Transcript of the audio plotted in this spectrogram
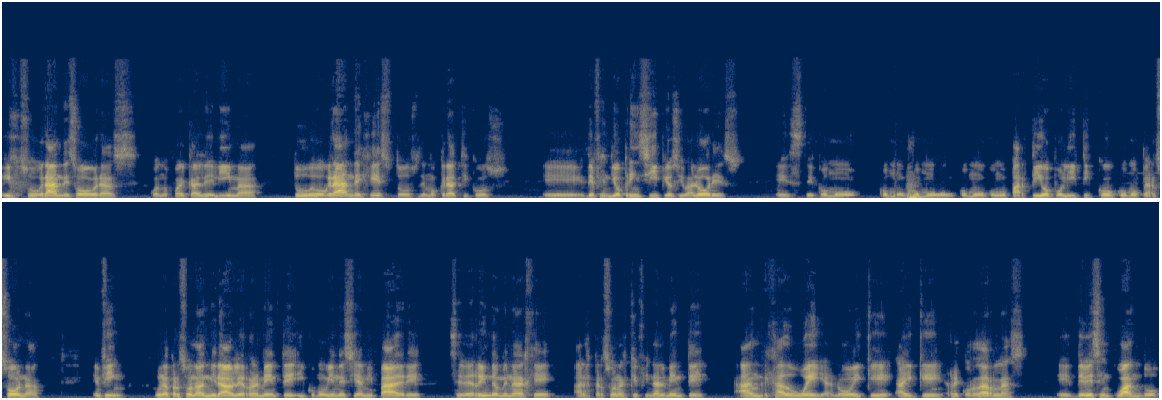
hizo grandes obras, cuando fue alcalde de Lima, tuvo grandes gestos democráticos, defendió principios y valores este, como, como, como, como, como partido político, como persona, en fin, una persona admirable realmente y como bien decía mi padre, se le rinde homenaje a las personas que finalmente han dejado huella, ¿no? Y que hay que recordarlas eh, de vez en cuando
